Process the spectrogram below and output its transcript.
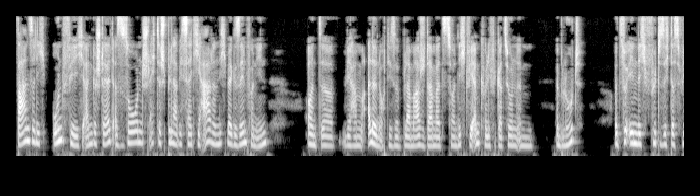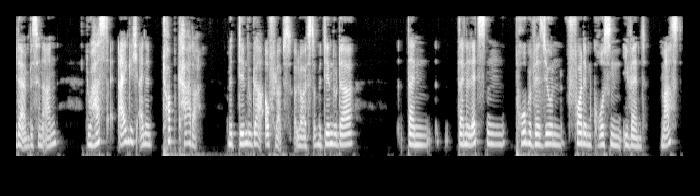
wahnsinnig unfähig angestellt. Also so ein schlechtes Spiel habe ich seit Jahren nicht mehr gesehen von ihnen. Und äh, wir haben alle noch diese Blamage damals zur Nicht-WM-Qualifikation im, im Blut. Und so ähnlich fühlte sich das wieder ein bisschen an. Du hast eigentlich einen Top-Kader, mit dem du da aufläufst läufst und mit dem du da dein, deine letzten Probeversionen vor dem großen Event machst.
